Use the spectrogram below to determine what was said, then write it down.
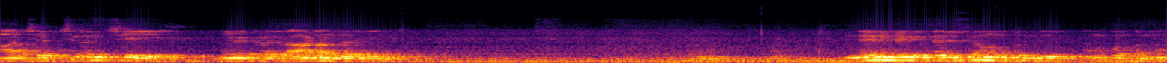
ఆ చర్చి నుంచి మేము ఇక్కడికి రావడం జరిగింది. నేను మీకు తెలిసే ఉంటుంది అనుకుంటున్నా.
